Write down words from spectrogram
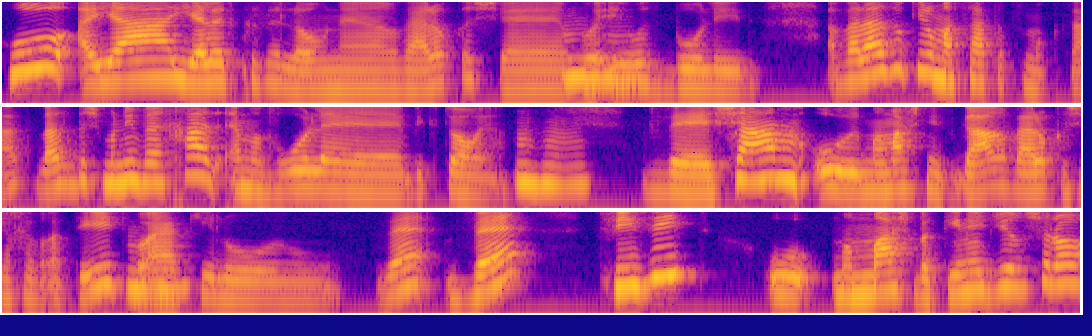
הוא היה ילד כזה לונר, והיה לו קשה, מהמם. he was bullied, אבל אז הוא כאילו מצא את עצמו קצת, ואז ב-81 הם עברו לוויקטוריה. ושם הוא ממש נסגר, והיה לו קשה חברתית, והוא היה מהמם. כאילו זה, ופיזית, הוא ממש בטינג'יר שלו,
